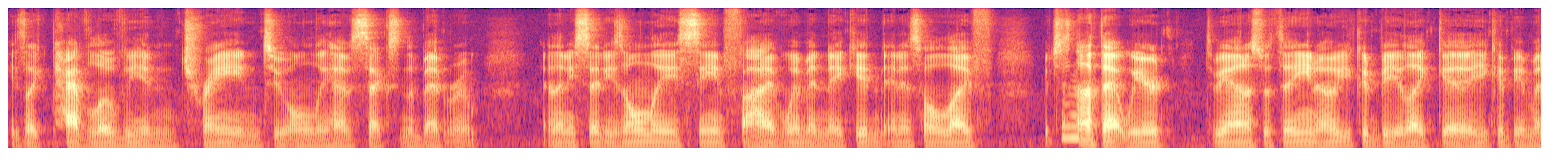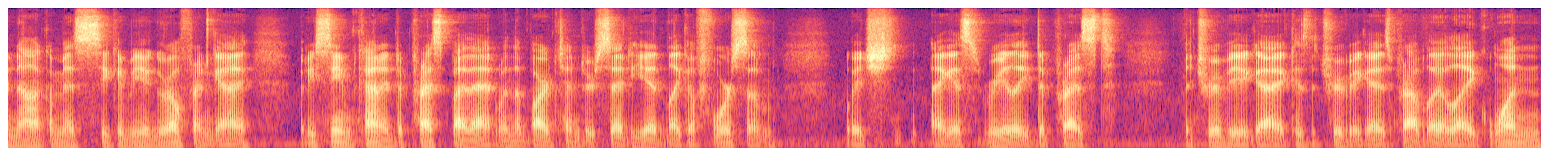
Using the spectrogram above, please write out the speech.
he's like Pavlovian trained to only have sex in the bedroom. And then he said he's only seen five women naked in his whole life, which is not that weird, to be honest with you. You know, you could be like, uh, he could be a monogamous, he could be a girlfriend guy. But he seemed kind of depressed by that when the bartender said he had like a foursome, which I guess really depressed the trivia guy because the trivia guy is probably like one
